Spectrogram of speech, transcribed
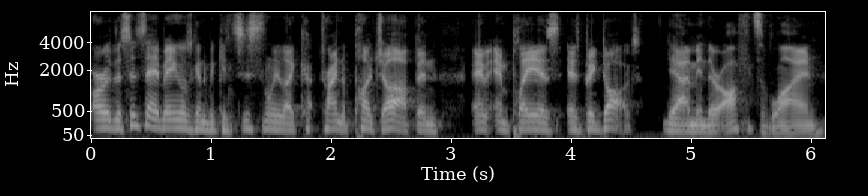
are the Cincinnati Bengals going to be consistently like trying to punch up and, and and play as as big dogs? Yeah, I mean their offensive line,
